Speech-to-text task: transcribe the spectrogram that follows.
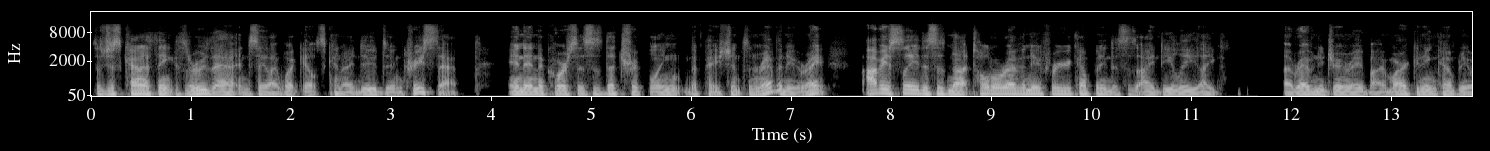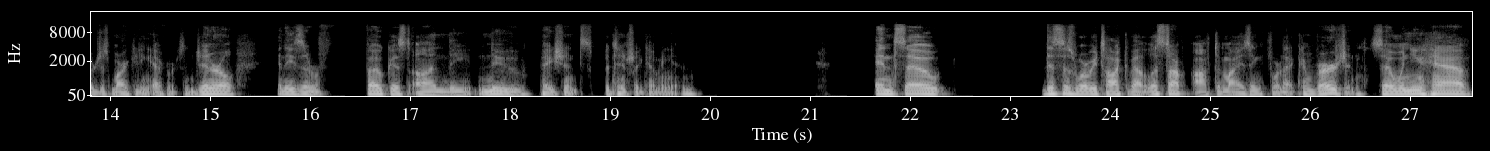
So just kind of think through that and say, like, what else can I do to increase that? And then, of course, this is the tripling the patients and revenue, right? Obviously, this is not total revenue for your company. This is ideally like uh, revenue generated by a marketing company or just marketing efforts in general. And these are focused on the new patients potentially coming in. And so this is where we talk about let's start optimizing for that conversion. So when you have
